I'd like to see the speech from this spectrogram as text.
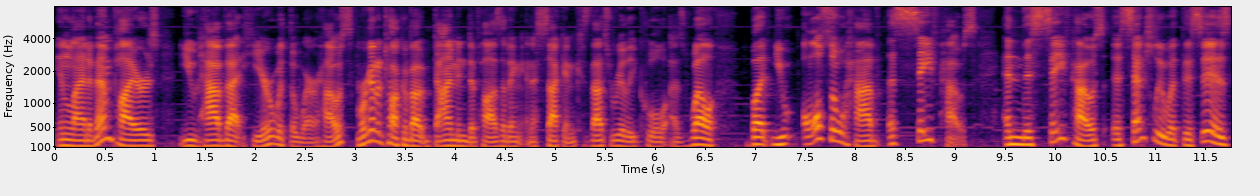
In land of empires you have that here with the warehouse. We're going to talk about diamond depositing in a second because that's really cool as well. But you also have a safe house and this safe house essentially what this is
